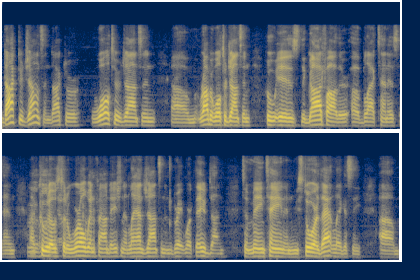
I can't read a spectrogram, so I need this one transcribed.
Dr. Johnson, Dr. Walter Johnson, um, Robert Walter Johnson, who is the godfather of black tennis, and uh, mm-hmm. kudos to the Whirlwind Foundation and Lance Johnson and the great work they've done to maintain and restore that legacy. Um,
